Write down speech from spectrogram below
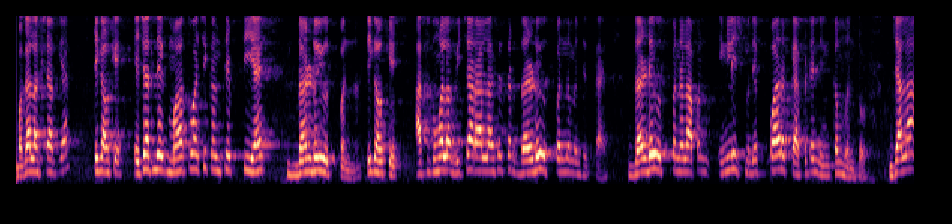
बघा लक्षात घ्या. ठीक आहे ओके. याच्यातली एक महत्त्वाची कन्सेप्ट ती आहे दरडोई उत्पन्न. ठीक आहे ओके. आता तुम्हाला विचार आला असेल सर दरडोई उत्पन्न म्हणजेच काय? दरडोई उत्पन्नाला आपण इंग्लिशमध्ये पर कॅपिटल इन्कम म्हणतो. ज्याला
